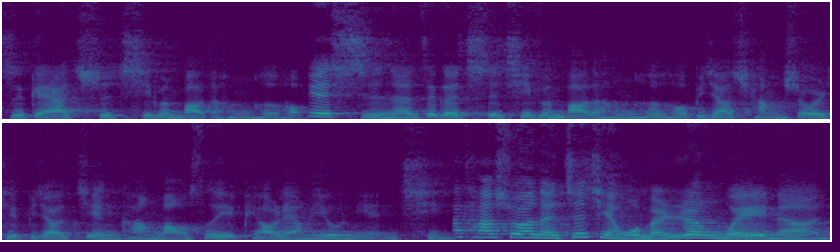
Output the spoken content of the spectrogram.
只给他吃七分饱的恒河猴。确实呢，这个吃七分饱的恒河猴比较长寿，而且比较健康，毛色也漂亮又年轻。那他说呢，之前我们认为呢，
